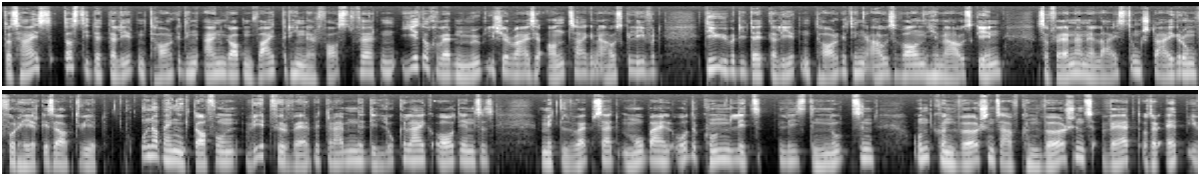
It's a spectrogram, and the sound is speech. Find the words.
Das heißt, dass die detaillierten Targeting-Eingaben weiterhin erfasst werden, jedoch werden möglicherweise Anzeigen ausgeliefert, die über die detaillierten Targeting-Auswahlen hinausgehen, sofern eine Leistungssteigerung vorhergesagt wird. Unabhängig davon wird für Werbetreibende die Lookalike Audiences mittels Website, Mobile oder Kundenlisten nutzen und Conversions auf Conversions, Wert- oder App-Events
